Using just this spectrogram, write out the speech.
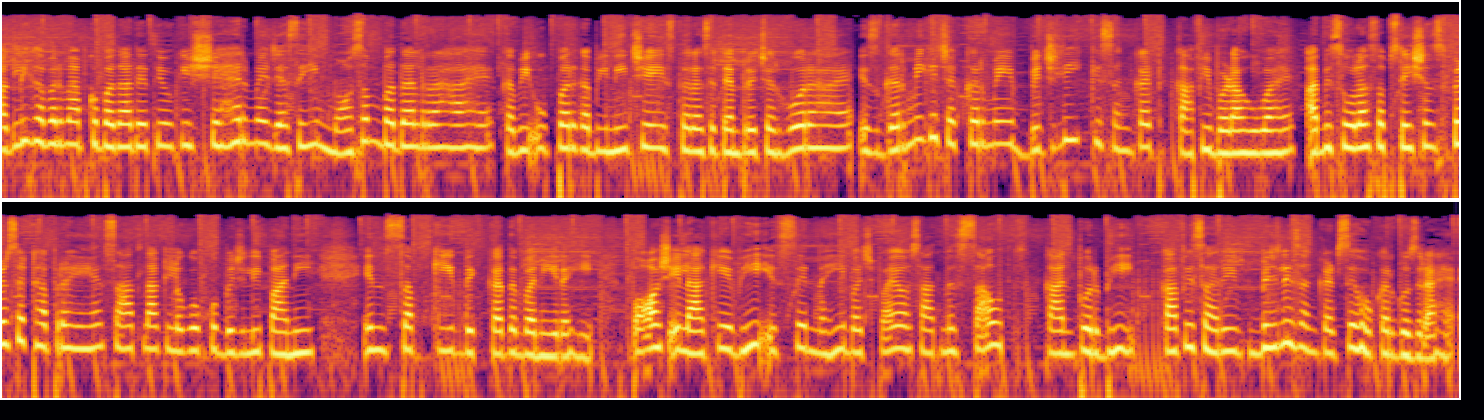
अगली खबर मैं आपको बता देती हूँ कि शहर में जैसे ही मौसम बदल रहा है, कभी ऊपर, कभी नीचे इस तरह से टेम्परेचर हो रहा है। इस गर्मी के चक्कर में बिजली की संकट काफ़ी बड़ा हुआ है। अभी 16 सब स्टेशन फिर से ठप रहे हैं। सात लाख लोगों को बिजली, पानी, इन सब की दिक्कत बनी रही। पौष इलाके भी इससे नहीं बच पाए और साथ में साउथ कानपुर भी काफ़ी सारी बिजली संकट से होकर गुजरा है।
